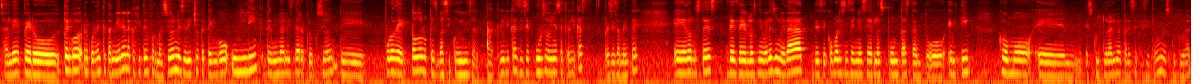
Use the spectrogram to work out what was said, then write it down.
¿Sale? Pero tengo, recuerden que también en la cajita de información les he dicho que tengo un link de una lista de reproducción de puro de todo lo que es básico de uñas acrílicas, dice curso de uñas acrílicas, precisamente, eh, donde ustedes desde los niveles de humedad, desde cómo les enseño a hacer las puntas, tanto en tip como en escultural, me parece que sí, tengo un escultural.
